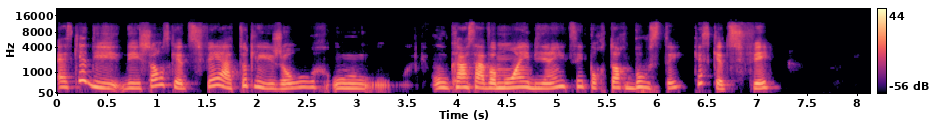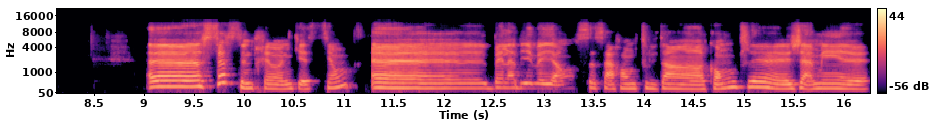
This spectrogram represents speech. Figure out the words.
est-ce qu'il y a des, choses que tu fais à tous les jours ou, ou quand ça va moins bien, tu sais, pour te rebooster? Qu'est-ce que tu fais? Euh, ça, c'est une très bonne question. Euh, ben, la bienveillance, ça, ça rentre tout le temps en compte. Jamais.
